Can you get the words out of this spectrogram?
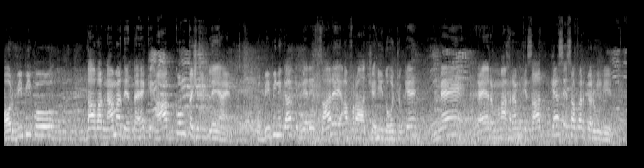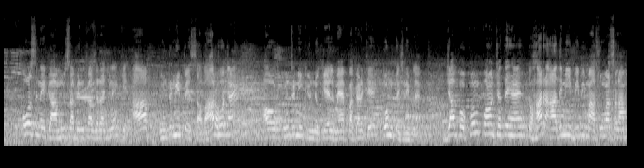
और बीबी को दावतनामा देता है कि आप कुम तशरीफ़ ले आएँ? तो बीबी ने कहा कि मेरे सारे अफराद शहीद हो चुके मैं गैर महरम के साथ कैसे सफ़र करूँगी? उसने कहा, मूसा बिन खजरज ने कि आप ऊँटनी पे सवार हो जाएँ और ऊँटनी की नकेल मैं पकड़ के कुम तशरीफ़ लाएँ। जब वो कुंभ पहुँचते हैं तो हर आदमी बीबी मासूमा सलाम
